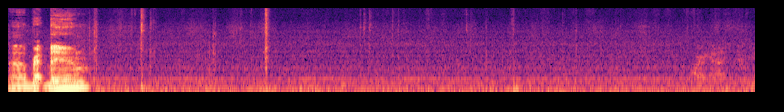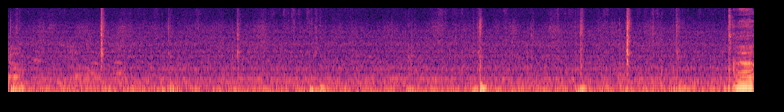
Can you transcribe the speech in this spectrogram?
Uh, Bret Boone. Uh,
